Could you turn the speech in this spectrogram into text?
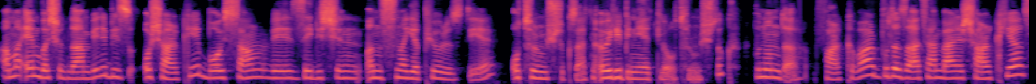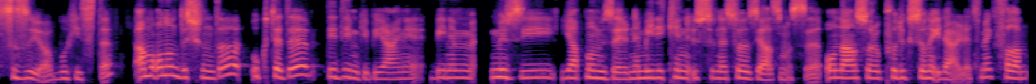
Ama en başından beri biz o şarkıyı Boysan ve Zeliş'in anısına yapıyoruz diye oturmuştuk zaten. Öyle bir niyetle oturmuştuk. Bunun da farkı var. Bu da zaten bence şarkıya sızıyor bu histe. Ama onun dışında Ukte'de dediğim gibi yani benim müziği yapmam üzerine Melike'nin üstüne söz yazması, ondan sonra prodüksiyonu ilerletmek falan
